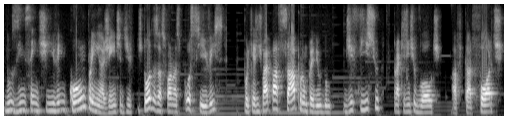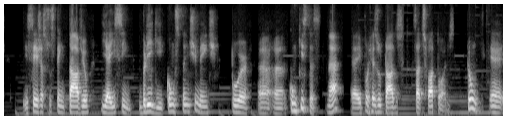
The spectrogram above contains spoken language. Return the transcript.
nos incentivem, comprem a gente de, de todas as formas possíveis, porque a gente vai passar por um período difícil para que a gente volte a ficar forte e seja sustentável e aí sim brigue constantemente por uh, uh, conquistas, né? É, e por resultados satisfatórios. Então, é,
